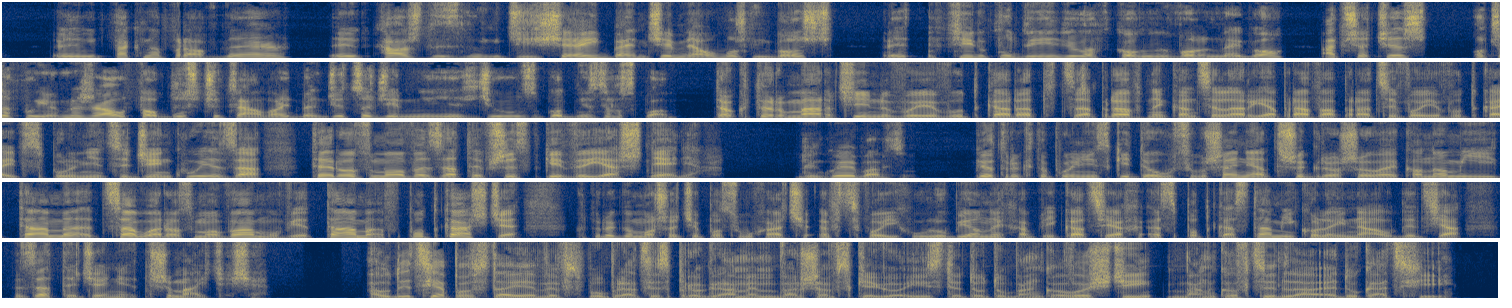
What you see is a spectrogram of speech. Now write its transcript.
tak naprawdę y, każdy z nich dzisiaj będzie miał możliwość y, kilku dni dodatkowych wolnego, a przecież oczekujemy, że autobus czy tramwaj będzie codziennie jeździł zgodnie z rozkładem. Dr Marcin Wojewódka, radca prawny, Kancelaria Prawa Pracy Wojewódka i Wspólnicy. Dziękuję za tę rozmowę, za te wszystkie wyjaśnienia. Dziękuję bardzo. Piotr Topuliński, do usłyszenia. Trzy grosze o ekonomii. Tam cała rozmowa, mówię tam, w podcaście, którego możecie posłuchać w swoich ulubionych aplikacjach z podcastami. Kolejna audycja za tydzień. Trzymajcie się. Audycja powstaje we współpracy z programem Warszawskiego Instytutu Bankowości Bankowcy dla Edukacji.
